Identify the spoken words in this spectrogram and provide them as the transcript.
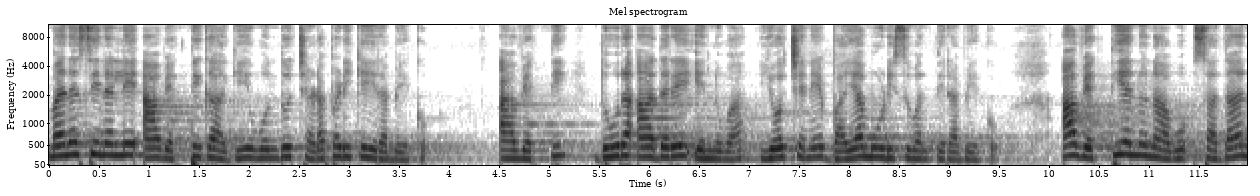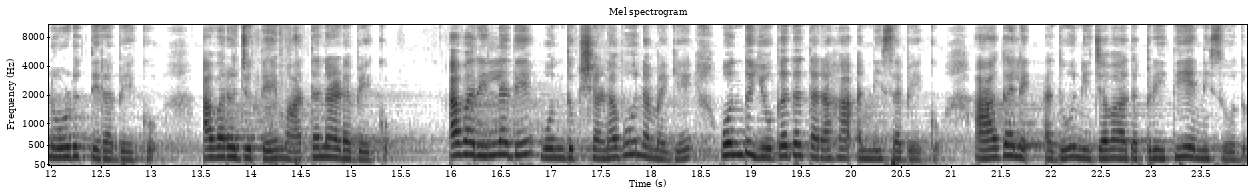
ಮನಸ್ಸಿನಲ್ಲಿ ಆ ವ್ಯಕ್ತಿಗಾಗಿ ಒಂದು ಚಡಪಡಿಕೆ ಇರಬೇಕು. ಆ ವ್ಯಕ್ತಿ ದೂರ ಆದರೆ ಎನ್ನುವ ಯೋಚನೆ ಭಯ ಮೂಡಿಸುವಂತಿರಬೇಕು. ಆ ವ್ಯಕ್ತಿಯನ್ನು ನಾವು ಸದಾ ನೋಡುತ್ತಿರಬೇಕು. ಅವರ ಜೊತೆ ಮಾತನಾಡಬೇಕು. ಅವರಿಲ್ಲದೆ ಒಂದು ಕ್ಷಣವೂ ನಮಗೆ ಒಂದು ಯುಗದ ತರಹ ಅನ್ನಿಸಬೇಕು. ಆಗಲೇ ಅದು ನಿಜವಾದ ಪ್ರೀತಿ ಎನ್ನಿಸುವುದು.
